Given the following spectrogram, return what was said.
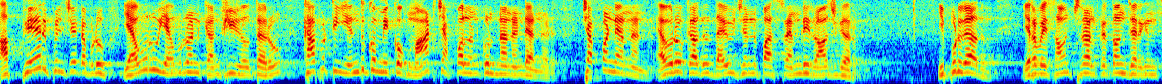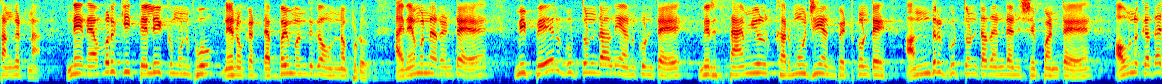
ఆ పేరు పిలిచేటప్పుడు ఎవరు ఎవరు అని కన్ఫ్యూజ్ అవుతారు. కాబట్టి ఎందుకో మీకు ఒక మాట చెప్పాలనుకుంటున్నానండి అన్నాడు. చెప్పండి అన్నాను. ఎవరు కాదు దైవజనులు పాస్టర్ ఎండి రాజు గారు ఇప్పుడు కాదు ఇరవై సంవత్సరాల క్రితం జరిగిన సంఘటన. నేను ఎవరికీ తెలియక మునుపు నేను ఒక డెబ్బై మందిగా ఉన్నప్పుడు. ఆయన ఏమన్నారంటే మీ పేరు గుర్తుండాలి అనుకుంటే మీరు శామ్యూల్ కర్మూజీ అని పెట్టుకుంటే అందరు గుర్తుంటుందండి అని చెప్పంటే అవును కదా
